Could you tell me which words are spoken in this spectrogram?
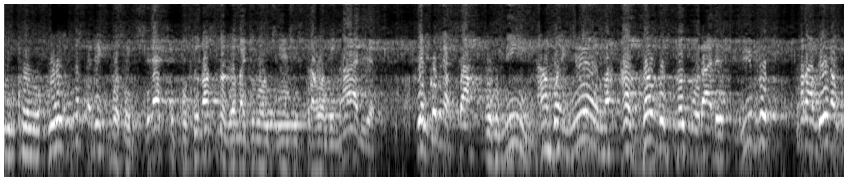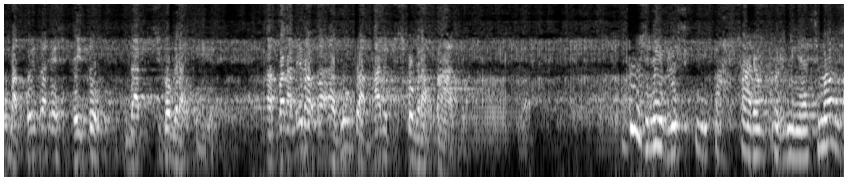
me empolgou. Gostaria que você dissesse, porque o nosso programa é de uma audiência extraordinária, ia começar por mim, amanhã nós vamos procurar esse livro para ler alguma coisa a respeito da psicografia, para ler algum trabalho psicografado. Dos livros que passaram por minhas mãos,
